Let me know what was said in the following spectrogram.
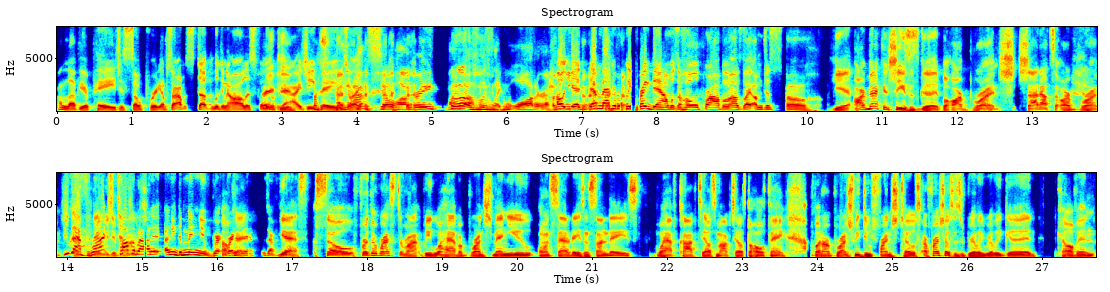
I love your page. It's so pretty. I'm sorry, I was stuck looking at all this food Thank on your IG page. And like- I'm so hungry. My oh. mouth was like water. oh yeah, that macaroni breakdown was a whole problem. I was like, I'm just oh. Yeah, our mac and cheese is good, but our brunch, shout out to our brunch. You got brunch? did Talk about it. I need the menu. Bre- Okay. Okay. Yes. So for the restaurant, we will have a brunch menu on Saturdays and Sundays. We'll have cocktails, mocktails, the whole thing. But our brunch, we do French toast. Our French toast is really, really good. Kelvin,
